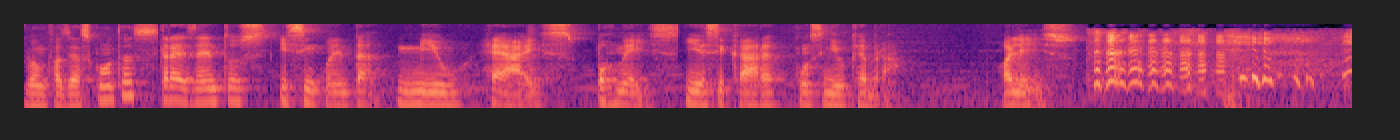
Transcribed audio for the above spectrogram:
vamos fazer as contas, 350 mil reais por mês. E esse cara conseguiu quebrar. Olha isso.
